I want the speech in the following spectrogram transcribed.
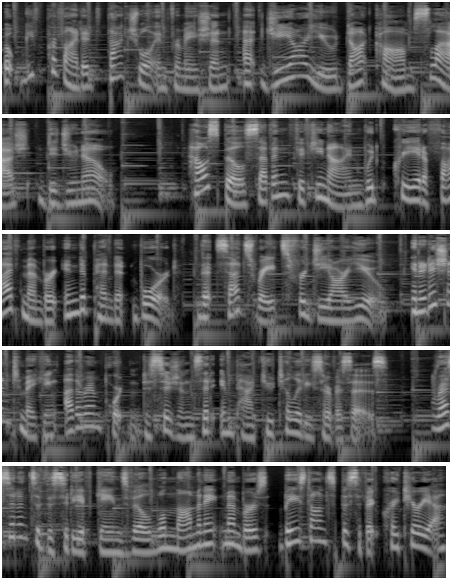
But we've provided factual information at gru.com slash did you know. House Bill 759 would create a five-member independent board that sets rates for GRU, in addition to making other important decisions that impact utility services. Residents of the City of Gainesville will nominate members based on specific criteria,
